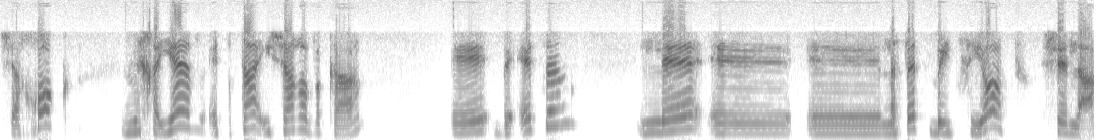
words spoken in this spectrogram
שהחוק מחייב את אותה אישה רווקה אה, בעצם ל, אה, אה, לשאת ביציות שלה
